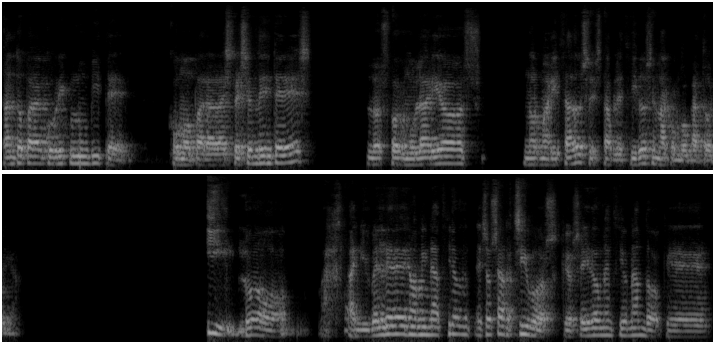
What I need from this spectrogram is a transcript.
tanto para el currículum vitae como para la expresión de interés los formularios normalizados establecidos en la convocatoria. Y luego, a nivel de denominación, esos archivos que os he ido mencionando que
